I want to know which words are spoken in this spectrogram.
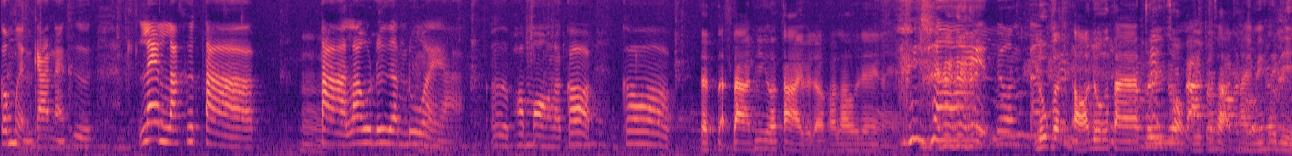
ก็เหมือนกันนะคือ เล่นแล้วคือตาอืม ตาเล่าเรื่องด้วยอะ เออ พอมองแล้วก็ก็แต่ตาตาพี่เขาตายไปแล้วเขาเล่าได้ยังไงไม่ใช่ดวงตา ลูกกระอ๋อดวงตาพี่จบภาษาไทยไม่ค่อยดี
